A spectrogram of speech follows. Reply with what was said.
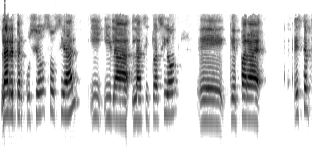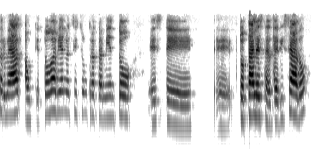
la repercusión social y, la, la, situación eh, que para esta enfermedad, aunque todavía no existe un tratamiento este, eh, total estandarizado,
